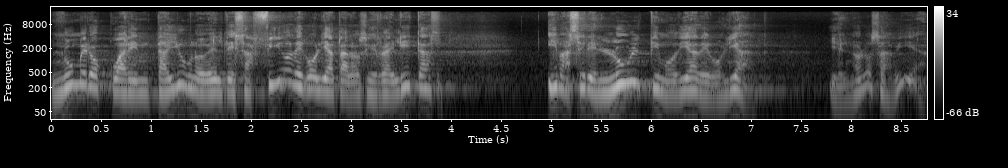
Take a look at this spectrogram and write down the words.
número 41 del desafío de Goliat a los israelitas, iba a ser el último día de Goliat. Y él no lo sabía.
